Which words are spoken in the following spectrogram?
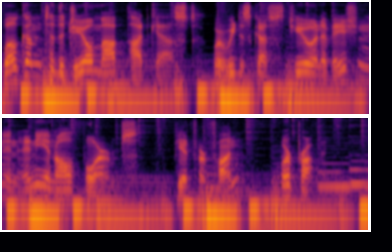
Welcome to the GeoMob podcast, where we discuss geo innovation in any and all forms, be it for fun or profit.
